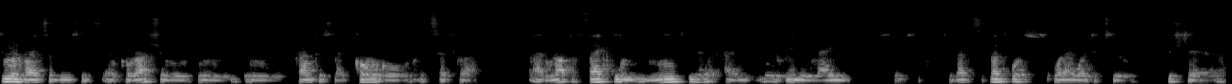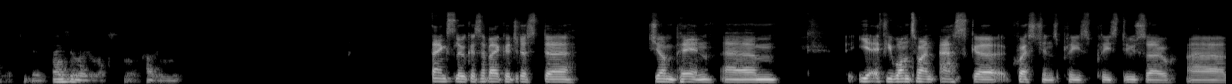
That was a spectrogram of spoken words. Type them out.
human rights abuses and corruption in, in, in countries like Congo, etc., are not affecting me here. I'm really naive. So that's that was what I wanted to to share today. Thank you very much for having me. Thanks, Lucas. If I could just uh, jump in. Um, yeah, if you want to ask uh, questions, please please do so. Uh,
